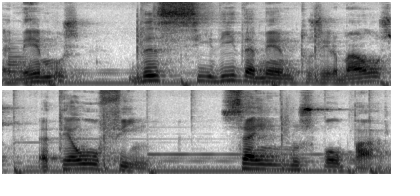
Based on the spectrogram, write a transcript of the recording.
Amemos decididamente os irmãos até ao fim, sem nos poupar.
